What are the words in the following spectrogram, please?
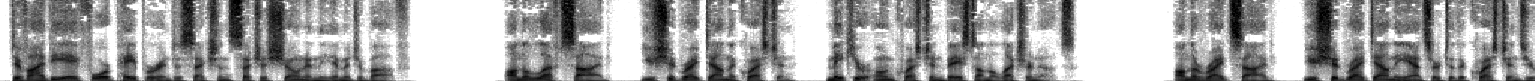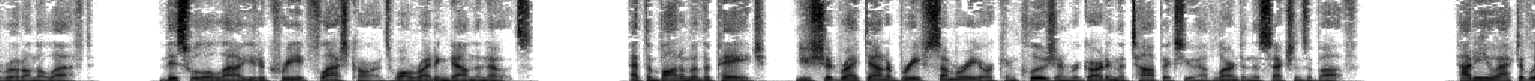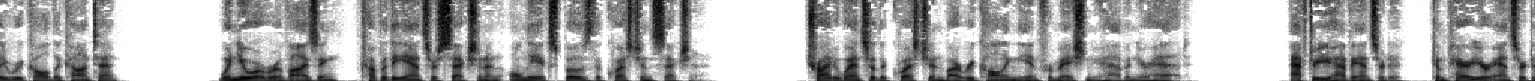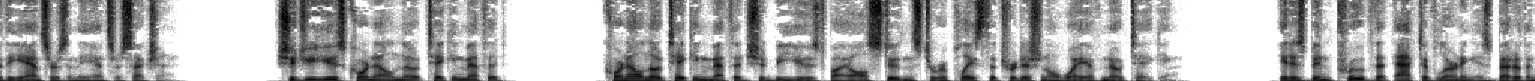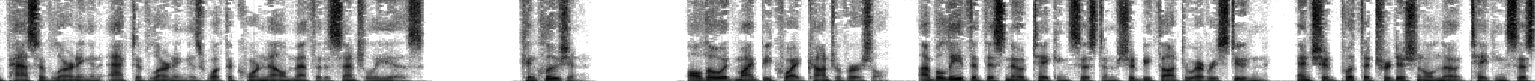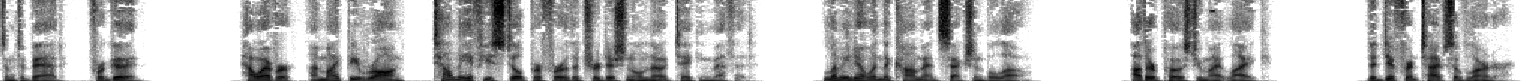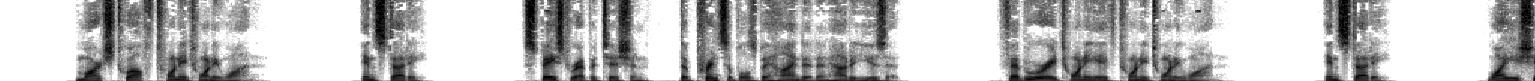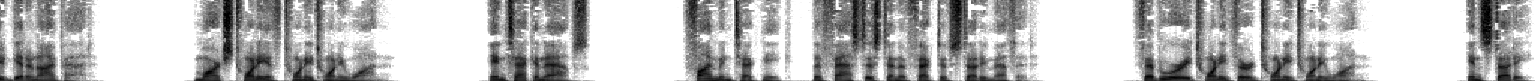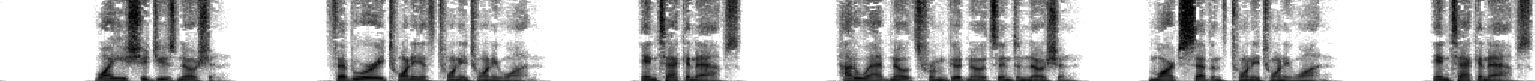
Divide the A4 paper into sections such as shown in the image above. On the left side, you should write down the question, Make your own question based on the lecture notes. On the right side, you should write down the answer to the questions you wrote on the left. This will allow you to create flashcards while writing down the notes. At the bottom of the page, you should write down a brief summary or conclusion regarding the topics you have learned in the sections above. How do you actively recall the content? When you are revising, cover the answer section and only expose the question section. Try to answer the question by recalling the information you have in your head. After you have answered it, compare your answer to the answers in the answer section. Should you use Cornell note taking method? Cornell note taking method should be used by all students to replace the traditional way of note taking. It has been proved that active learning is better than passive learning, and active learning is what the Cornell method essentially is. Conclusion Although it might be quite controversial, I believe that this note taking system should be taught to every student, and should put the traditional note taking system to bed, for good. However, I might be wrong, tell me if you still prefer the traditional note taking method. Let me know in the comments section below. Other post you might like. The different types of learner. March 12, 2021. In study. Spaced repetition, the principles behind it and how to use it. February 28, 2021. In study. Why you should get an iPad. March 20, 2021. In tech and apps. Feynman Technique, the fastest and effective study method. February 23, 2021. In study. Why you should use Notion. February 20, 2021. In Tech and Apps. How to add notes from GoodNotes into Notion. March 7, 2021. In Tech and Apps.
